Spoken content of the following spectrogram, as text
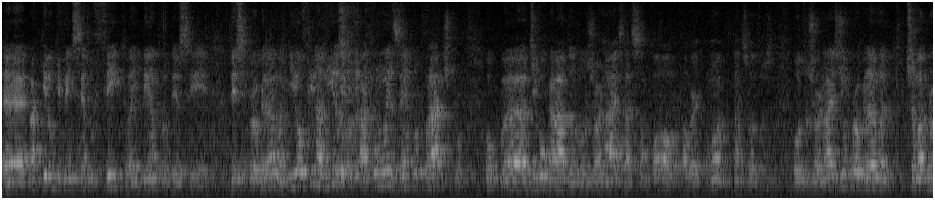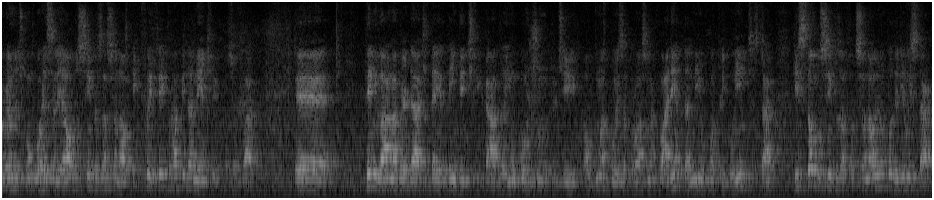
É, aquilo que vem sendo feito aí dentro desse, desse programa e eu finalizo tá? com um exemplo prático uh, divulgado nos jornais lá de São Paulo, Valor Econômico e tantos outros, outros jornais, de um programa chamado Programa de Concorrência Leal do Simples Nacional. O que foi feito rapidamente, professor Fábio? É, tem lá, na verdade, tem, tem, identificado aí um conjunto de alguma coisa próxima a 40 mil contribuintes, tá? que estão no Simples Funcional e não poderiam estar.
